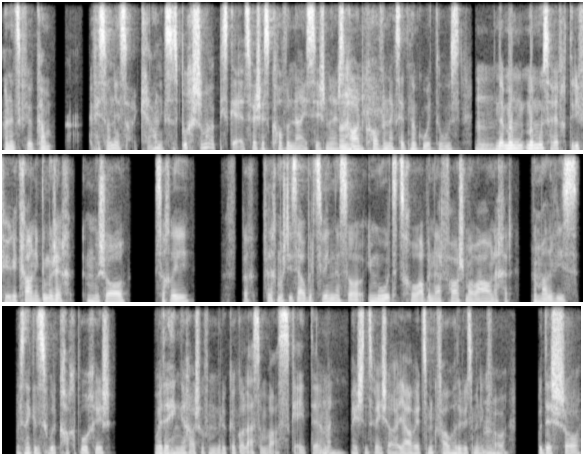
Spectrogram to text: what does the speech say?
Und ich das Gefühl gehabt, wieso nicht, keine Ahnung, das Buch ist schon noch etwas Geiles. Weißt du, wenn das Cover nice ist, dann ist es Mhm. Hardcover, dann sieht es noch gut aus. Mhm. Und Man, man muss sich einfach reinfügen, keine Ahnung, du musst, echt, musst schon so ein bisschen, vielleicht- vielleicht musst du dich selber zwingen, so im Mut zu kommen, aber dann fährst du mal an und nachher normalerweise, wenn es nicht ein super Kackbuch ist, und wenn du hinten kannst auf dem Rücken gehen lesen, um was es geht, dann Mhm. meistens weisst du, ah, ja, wird es mir gefallen oder wird es mir nicht Mhm. gefallen. Und das ist schon,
